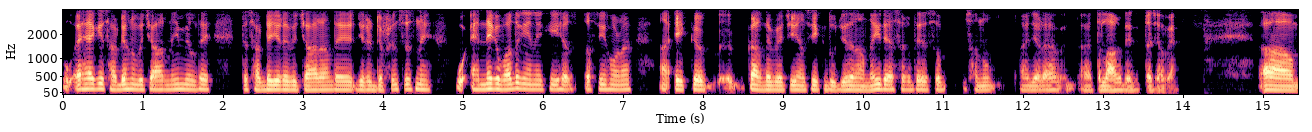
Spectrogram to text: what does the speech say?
ਉਹ ਇਹ ਹੈ ਕਿ ਸਾਡੇ ਹੁਣ ਵਿਚਾਰ ਨਹੀਂ ਮਿਲਦੇ ਤੇ ਸਾਡੇ ਜਿਹੜੇ ਵਿਚਾਰਾਂ ਦੇ ਜਿਹੜੇ ਡਿਫਰੈਂਸਸ ਨੇ, ਉਹ ਐਨੇ ਕੁ ਵੱਧ ਗਏ ਨੇ ਕਿ ਅਸੀਂ ਹੁਣ ਇੱਕ ਘਰ ਦੇ ਵਿੱਚ ਹੀ ਅਸੀਂ ਇੱਕ ਦੂਜੇ ਦੇ ਨਾਲ ਨਹੀਂ ਰਹਿ ਸਕਦੇ, ਸੋ ਸਾਨੂੰ ਜਿਹੜਾ ਤਲਾਕ ਦੇ ਦਿੱਤਾ ਜਾਵੇ। um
